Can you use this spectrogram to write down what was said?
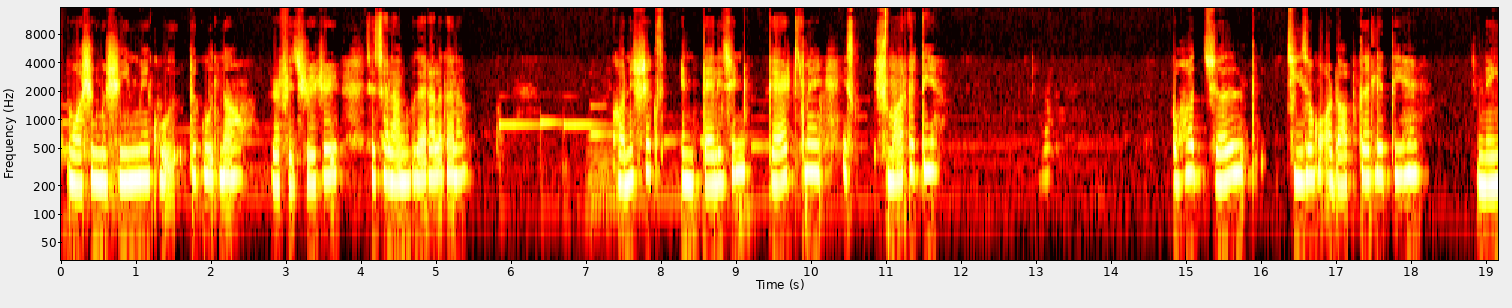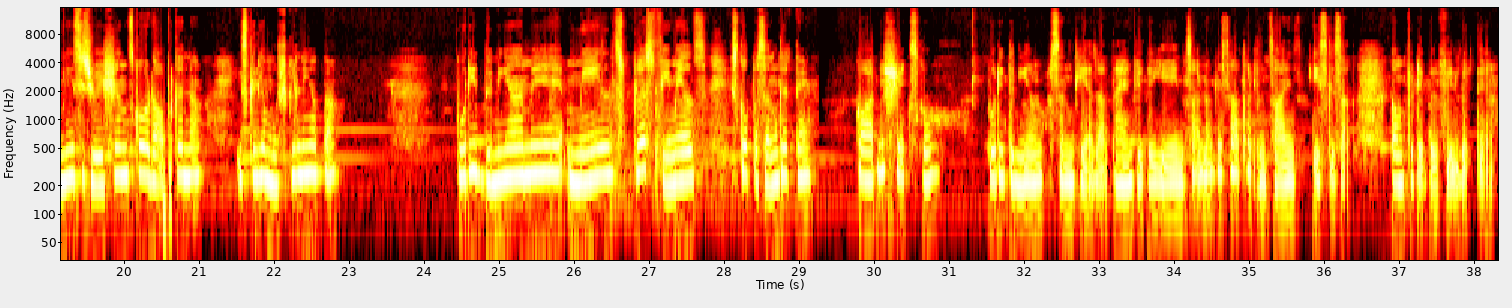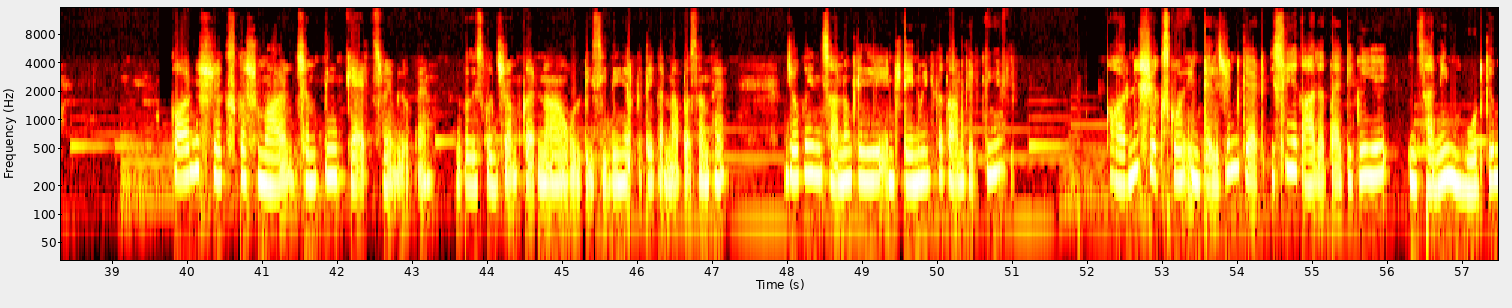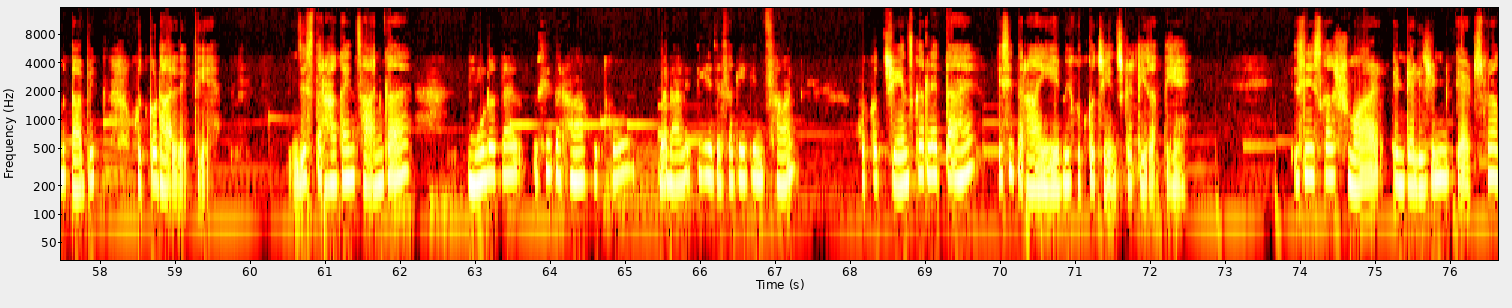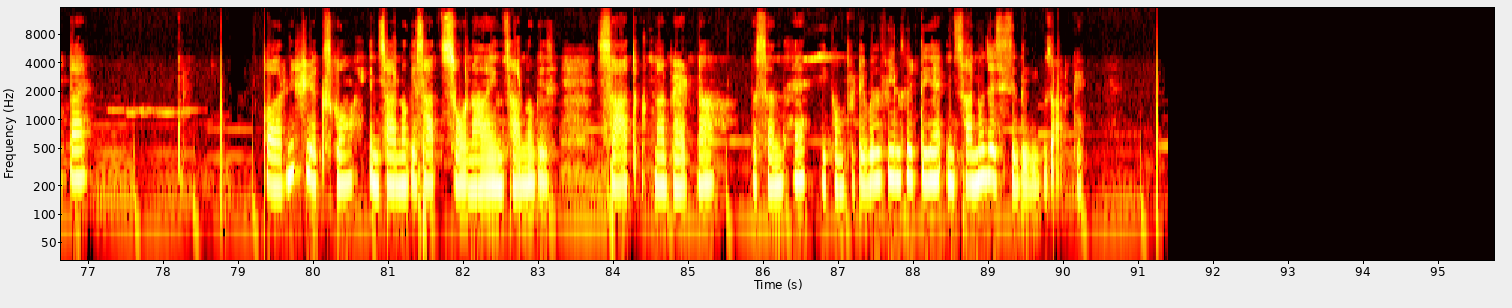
वॉशिंग मशीन में कूद, पे कूदना रेफ्रिजरेटर से छलांग वगैरह लगाना। कॉनिस्टिक्स इंटेलिजेंट कैट्स में इस शुमार करती है? बहुत जल्द चीज़ों को अडॉप्ट कर लेती है। नई नई सिचुएशंस को अडॉप्ट करना इसके लिए मुश्किल नहीं होता। पूरी दुनिया में मेल्स प्लस फीमेल्स इसको पसंद करते हैं। कॉर्निश शेक्स को पूरी दुनिया में पसंद किया जाता है क्योंकि ये इंसानों के साथ और इंसान इसके साथ कंफर्टेबल फील करते हैं। कॉर्निश शेक्स का शुमार जंपिंग कैट्स में भी होता है बिकॉज़ इसको जंप करना, उल्टी सीधी हरकतें करना पसंद है, जो कि इंसानों के लिए इंटरटेनमेंट का काम करती हैं। कॉर्निश शेक्स को इंटेलिजेंट कैट इसलिए कहा जाता है क्योंकि ये इंसानी मूड के मुताबिक खुद को ढाल लेती है। जिस तरह का इंसान का मूड होता है, उसी तरह खुद को बना लेती है। जैसा कि एक इंसान खुद को चेंज कर लेता है, इसी तरह ये भी खुद को चेंज करती जाती है। इसलिए इसका शुमार इंटेलिजेंट कैट्स में होता है। कॉर्निश को इंसानों के साथ सोना, इंसानों के साथ उठना, बैठना पसंद है। ये कंफर्टेबल फील करती है इंसानों जैसी ज़िंदगी गुजार के।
